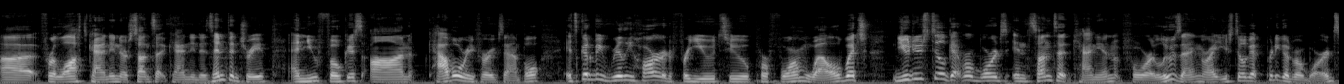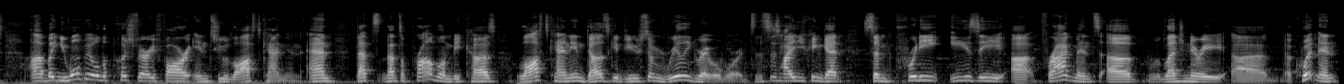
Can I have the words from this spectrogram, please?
uh for lost canyon or sunset canyon is infantry and you focus on cavalry for example it's going to be really hard for you to perform well which you do still get rewards in sunset canyon for losing right? You still get pretty good rewards uh, but you won't be able to push very far into lost canyon. And that's that's a problem because lost canyon does give you some really great rewards. This is how you can get some pretty easy uh fragments of legendary uh equipment equipment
